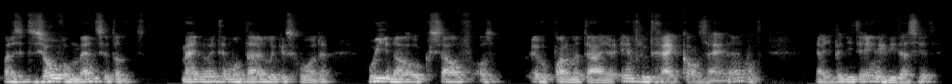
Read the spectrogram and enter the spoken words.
Maar er zitten zoveel mensen dat het mij nooit helemaal duidelijk is geworden hoe je nou ook zelf als Europarlementariër invloedrijk kan zijn. Hè? Want ja, je bent niet de enige die daar zit.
